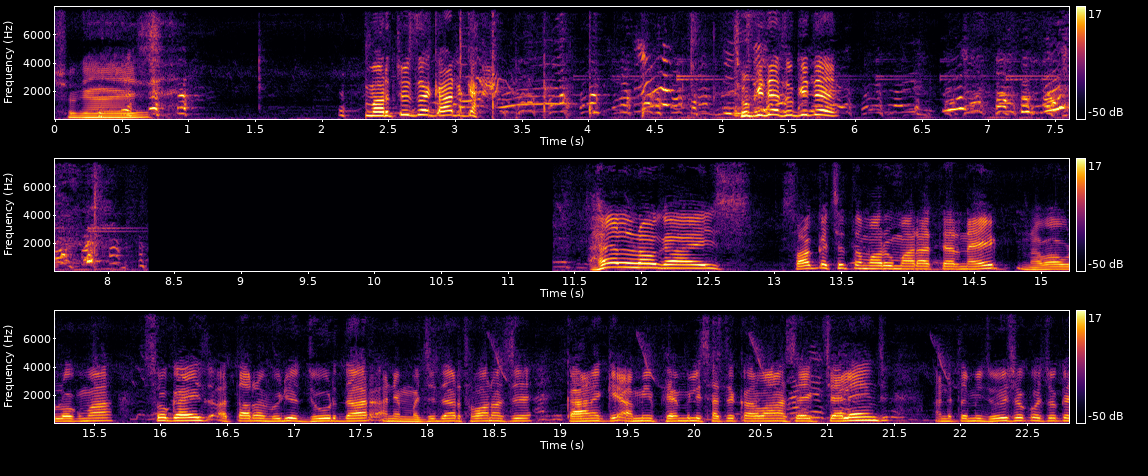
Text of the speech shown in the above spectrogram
સો ગાઈસ મરચું છે કાટ કાટ થૂકી દે થૂકી દે હેલો ગાઈસ સ્વાગત છે તમારું મારા અત્યારના એક નવા વ્લોગમાં. સો ગાઈઝ અત્યારનો વીડિયો જોરદાર અને મજેદાર થવાનો છે કારણ કે અમે ફેમિલી સાથે કરવાના છે એક ચેલેન્જ અને તમે જોઈ શકો છો કે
